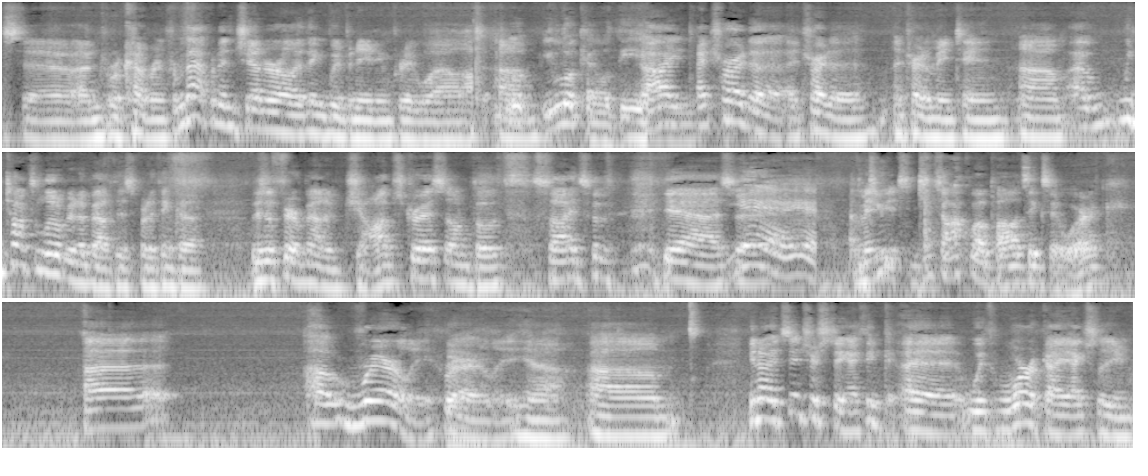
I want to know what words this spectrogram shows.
so I'm recovering from that, but in general, I think we've been eating pretty well. You Um, look, you look healthy. I, I try to I try to I try to maintain. Um, I, we talked a little bit about this, but I think uh, there's a fair amount of job stress on both sides of. Yeah. So, yeah, yeah. Maybe do, you, do you talk about politics at work? Uh, uh, rarely, rarely. Yeah. Um, you know, it's interesting. I think uh, with work, I actually.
